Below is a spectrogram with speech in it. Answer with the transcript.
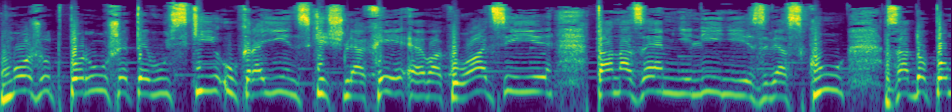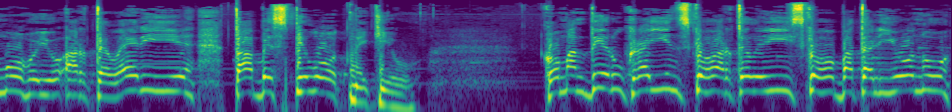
можуть порушити вузькі українські шляхи евакуації та наземні лінії зв'язку за допомогою артилерії та безпілотників. Командир українського артилерійського батальйону,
